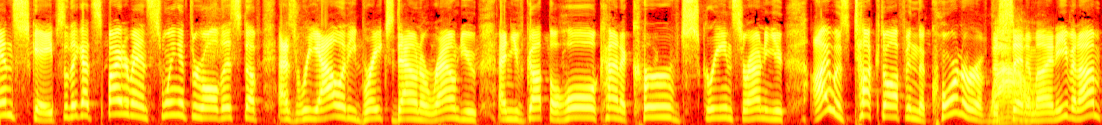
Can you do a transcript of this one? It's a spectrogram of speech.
landscape. So they got Spider Man swinging through all this stuff as reality breaks down around you, and you've got the whole kind of curved screen surrounding you. I was tucked off in the corner of the Wow. cinema, and even I'm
